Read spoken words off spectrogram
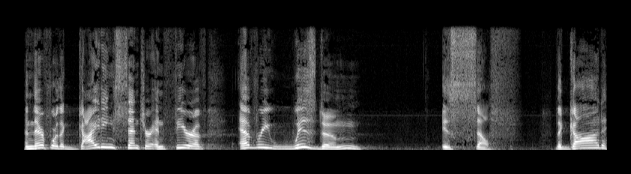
And therefore, the guiding center and fear of every wisdom is self. The God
